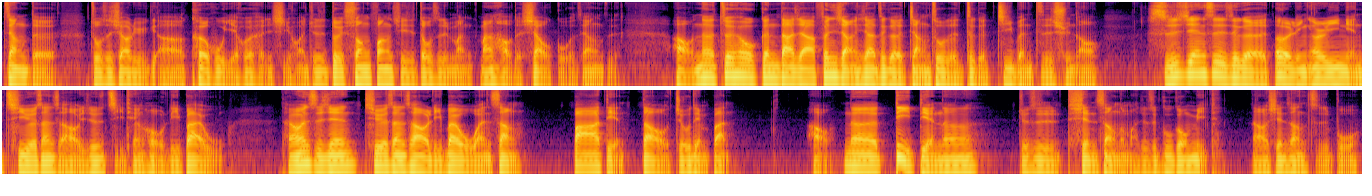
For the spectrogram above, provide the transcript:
这样的做事效率，呃，客户也会很喜欢，就是对双方其实都是蛮蛮好的效果，这样子。好，那最后跟大家分享一下这个讲座的这个基本资讯哦。时间是这个二零二一年七月三十号，也就是几天后，礼拜五，台湾时间七月三十号礼拜五晚上八点到九点半。好，那地点呢，就是线上的嘛，就是 Google Meet，然后线上直播。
